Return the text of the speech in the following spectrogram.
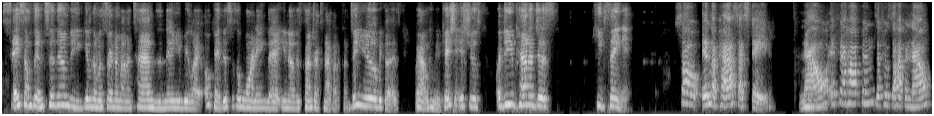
say something to them? Do you give them a certain amount of time and then you be like, okay, this is a warning that, you know, this contract's not going to continue because we're having communication issues? Or do you kind of just keep saying it? So in the past, I stayed. Now, mm-hmm. if it happens, if it's to happen now,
